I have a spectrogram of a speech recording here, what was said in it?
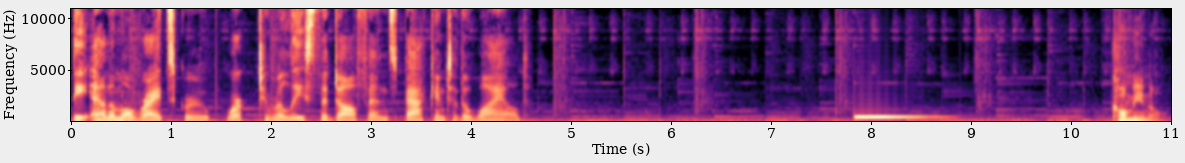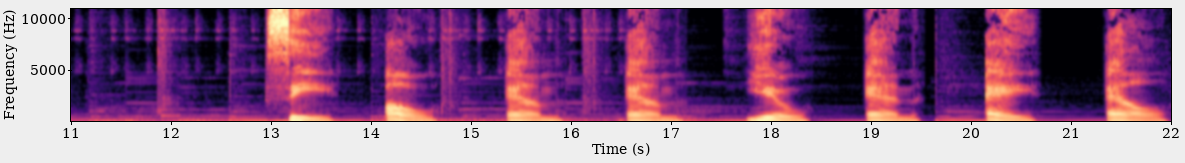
The animal rights group worked to release the dolphins back into the wild. Communal C O M M U N A L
